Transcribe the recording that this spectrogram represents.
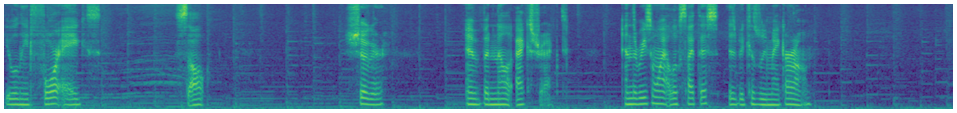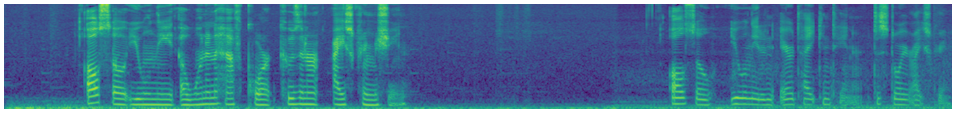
You will need four eggs, salt, sugar, and vanilla extract. And the reason why it looks like this is because we make our own. Also, you will need a one and a half quart Cuisinart ice cream machine. Also, you will need an airtight container to store your ice cream.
